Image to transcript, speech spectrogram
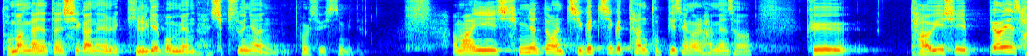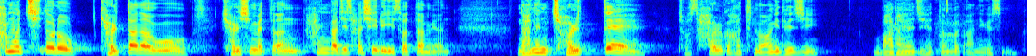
도망 다녔던 시간을 길게 보면 한 십수년 볼 수 있습니다. 아마 이 10년 동안 지긋지긋한 도피 생활을 하면서 그 다윗이 뼈에 사무치도록 결단하고 결심했던 한 가지 사실이 있었다면 나는 절대 저 사울과 같은 왕이 되지 말아야지 했던 것 아니겠습니까?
